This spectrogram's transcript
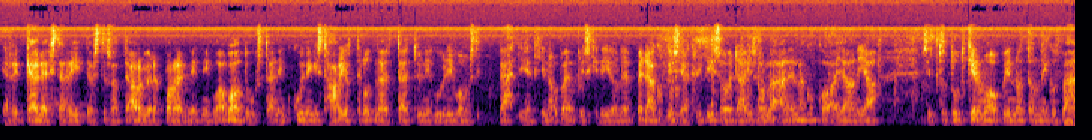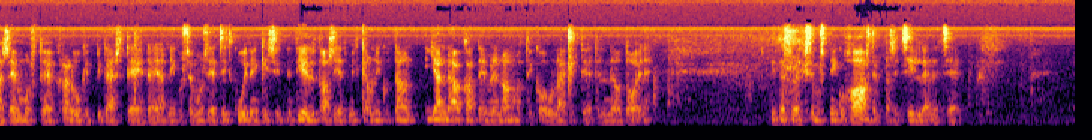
ja käydäänkö sitä riittävästi, saatte arvioida paremmin, että niin kuin avautuuko tämä, niin kuin kuitenkin harjoittelut näyttäytyy niin kuin ylivoimaisesti tähtihetkinä opiskelijoille ja pedagogisia kritisoidaan isolla äänellä koko ajan ja sitten tutkielmaopinnot on niin kuin vähän semmoista ja graduukin pitäisi tehdä ja niin kuin semmoisia, että sitten kuitenkin sit ne tietyt asiat, mitkä on, niin kuin, tämä on jännä akateeminen ammattikoulu, lääketieteellinen on toinen. Niin tässä on ehkä semmoista niin kuin haastetta sitten silleen, että se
